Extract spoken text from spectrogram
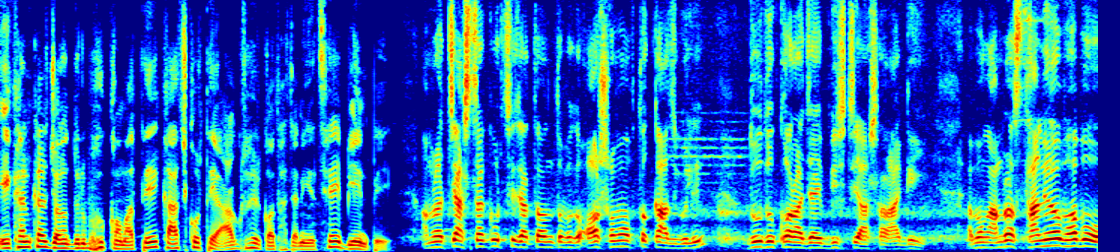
এখানকার জনদুর্ভোগ কমাতে কাজ করতে আগ্রহের কথা জানিয়েছে বিএনপি। আমরা চেষ্টা করছি যাতে অন্তত অসমাপ্ত কাজগুলি দ্রুত করা যায় বৃষ্টি আসার আগেই। এবং আমরা স্থানীয়ভাবেও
